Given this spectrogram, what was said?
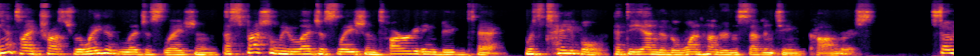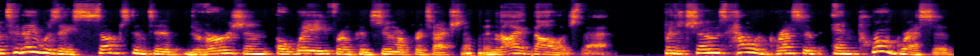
antitrust related legislation, especially legislation targeting big tech, was tabled at the end of the 117th Congress. So today was a substantive diversion away from consumer protection, and I acknowledge that but it shows how aggressive and progressive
